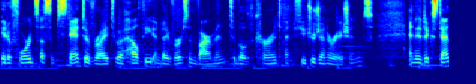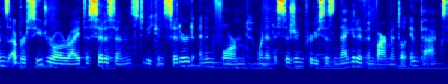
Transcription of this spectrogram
It affords a substantive right to a healthy and diverse environment to both current and future generations. And it extends a procedural right to citizens to be considered and informed when a decision produces negative environmental impacts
